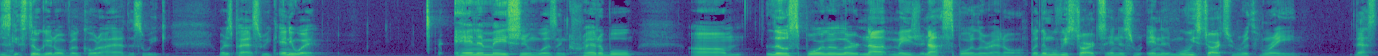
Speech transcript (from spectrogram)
just get, still getting over the cold I had this week, or this past week. Anyway, animation was incredible. Um, little spoiler alert, not major, not spoiler at all. But the movie starts and it's and the movie starts with rain. That's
